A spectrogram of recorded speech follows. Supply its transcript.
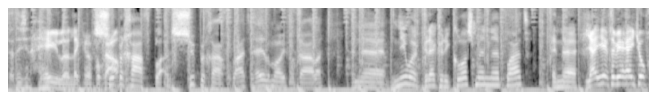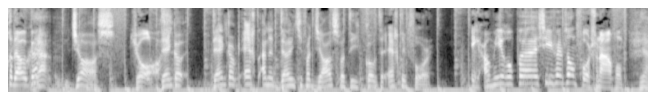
Dat is een hele lekkere vocaal. Super gaaf, pla super gaaf plaat. Hele mooie vocalen. Een eh, nieuwe Gregory Klossman eh, plaat. En eh, Jij heeft er weer eentje opgedoken? ja, Jaws. Jaws. Denk ook, denk ook echt aan het deuntje van Jaws, want die komt er echt in voor. Ik hou me hier op eh CFM Zandvoort vanavond. Ja.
